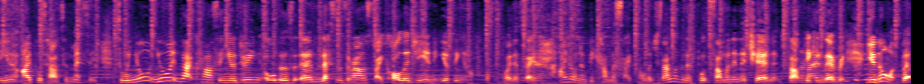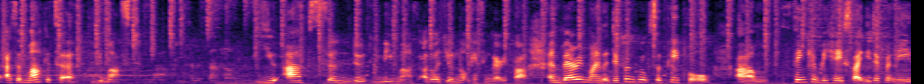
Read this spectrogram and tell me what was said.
you know, I put out a message. So when you're, you're in that class and you're doing all those um, lessons around psychology and you're thinking, oh, point of saying, I don't want to become a psychologist. I'm not going to put someone in a chair and start picking their brain. You're not, but as a marketer, you must. You absolutely must, otherwise you're not getting very far. And bear in mind that different groups of people um, think and behave slightly differently,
